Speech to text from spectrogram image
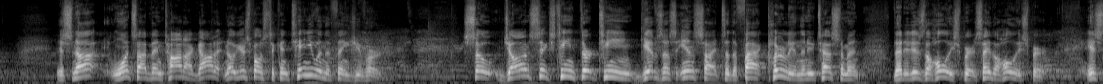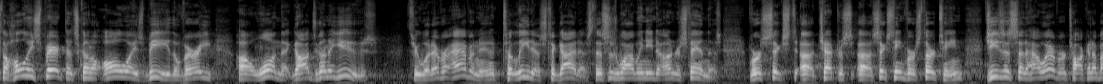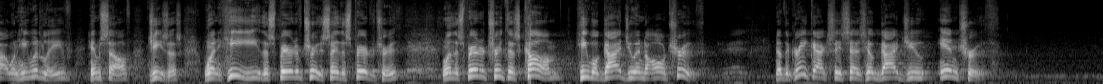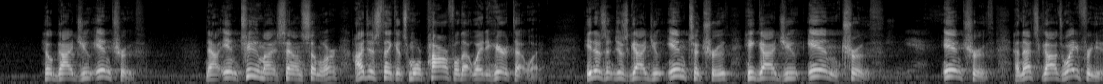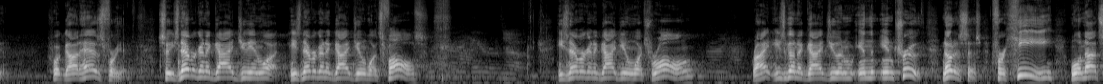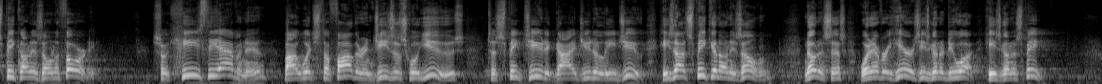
It's not once I've been taught, I got it. No, you're supposed to continue in the things you've heard. So, John 16, 13 gives us insight to the fact clearly in the New Testament that it is the Holy Spirit. Say the Holy Spirit. It's the Holy Spirit that's going to always be the very uh, one that God's going to use through whatever avenue to lead us, to guide us. This is why we need to understand this. Verse six, uh, chapter uh, 16, verse 13, Jesus said, however, talking about when he would leave himself, Jesus, when he, the Spirit of truth, say the Spirit of truth, when the Spirit of truth has come, he will guide you into all truth. Now, the Greek actually says he'll guide you in truth. He'll guide you in truth. Now, into might sound similar. I just think it's more powerful that way to hear it that way. He doesn't just guide you into truth, He guides you in truth. In truth. And that's God's way for you. It's what God has for you. So He's never going to guide you in what? He's never going to guide you in what's false. He's never going to guide you in what's wrong. Right? He's going to guide you in, in, in truth. Notice this. For He will not speak on His own authority. So He's the avenue by which the Father and Jesus will use to speak to you, to guide you, to lead you. He's not speaking on his own. Notice this whatever he hears, he's going to do what? He's going to speak.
